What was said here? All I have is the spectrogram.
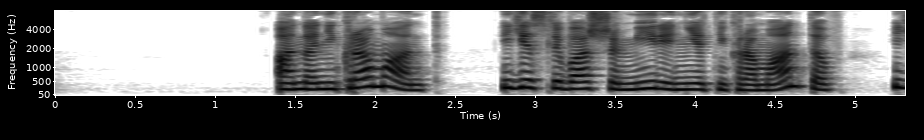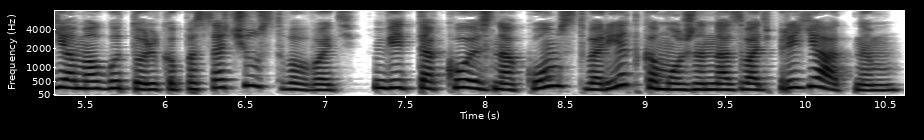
Она некромант. Если в вашем мире нет некромантов, я могу только посочувствовать, ведь такое знакомство редко можно назвать приятным.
